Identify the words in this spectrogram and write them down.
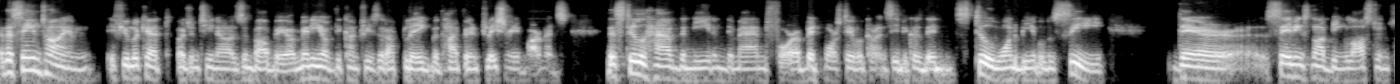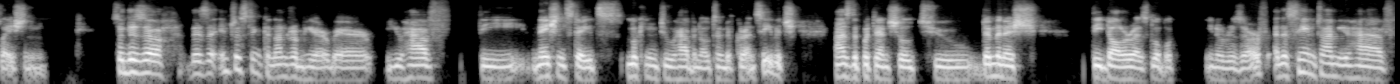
At the same time, if you look at Argentina, Zimbabwe, or many of the countries that are plagued with hyperinflationary environments, they still have the need and demand for a bit more stable currency because they still want to be able to see their savings not being lost to inflation. So there's a there's an interesting conundrum here where you have the nation states looking to have an alternative currency, which has the potential to diminish the dollar as global you know reserve. At the same time, you have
